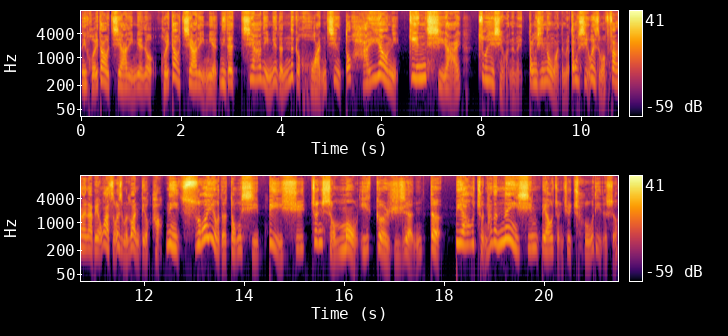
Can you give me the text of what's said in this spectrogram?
你回到家里面，就回到家里面，你的家里面的那个环境都还要你盯起来。作业写完了没？东西弄完了没？东西为什么放在那边？袜子为什么乱丢？好，你所有的东西必须遵守某一个人的标准，他的内心标准去处理的时候，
